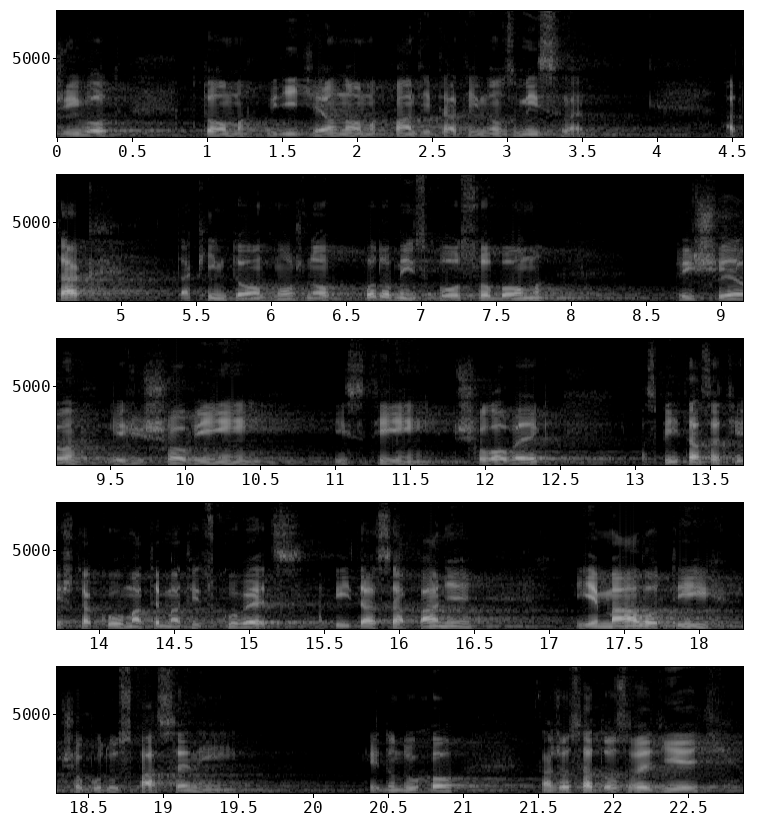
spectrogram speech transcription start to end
život v tom viditeľnom, kvantitatívnom zmysle. A tak, takýmto možno podobným spôsobom prišiel Ježišovi istý človek a spýta sa tiež takú matematickú vec. A pýta sa, pane, je málo tých, čo budú spasení? Jednoducho snažil sa dozvedieť,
